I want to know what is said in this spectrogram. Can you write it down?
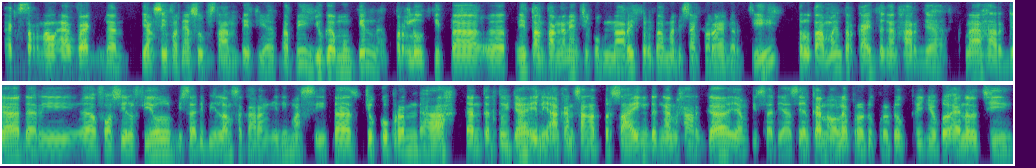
external effect dan yang sifatnya substantif ya. Tapi juga mungkin perlu kita eh, ini tantangan yang cukup menarik terutama di sektor energi, terutama yang terkait dengan harga. Nah harga dari eh, fossil fuel bisa dibilang sekarang ini masih eh, cukup rendah dan tentunya ini akan sangat bersaing dengan harga yang bisa dihasilkan oleh produk-produk renewable energy.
